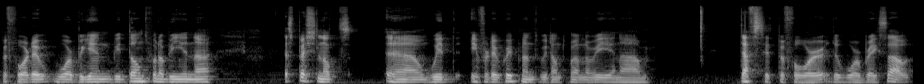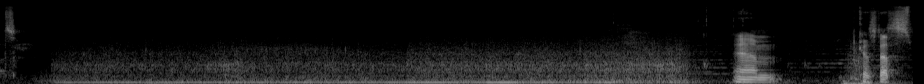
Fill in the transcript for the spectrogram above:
before the war begin. We don't want to be in a, especially not uh, with infantry equipment, we don't want to be in a deficit before the war breaks out. Um, because that's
